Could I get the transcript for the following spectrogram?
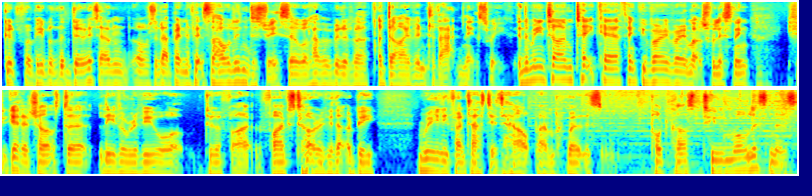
good for people that do it, and obviously that benefits the whole industry. So we'll have a bit of a, a, dive into that next week. In the meantime, take care. Thank you very, very much for listening. If you get a chance to leave a review or do a five, five star review, that would be really fantastic to help and promote this podcast to more listeners.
